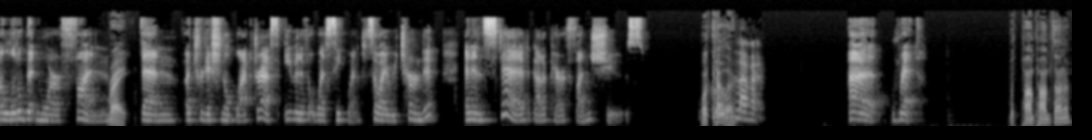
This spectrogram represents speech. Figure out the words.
a little bit more fun Right. than a traditional black dress, even if it was sequined. So I returned it and instead got a pair of fun shoes. What color? Love it. Uh, red. With pom poms on them?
